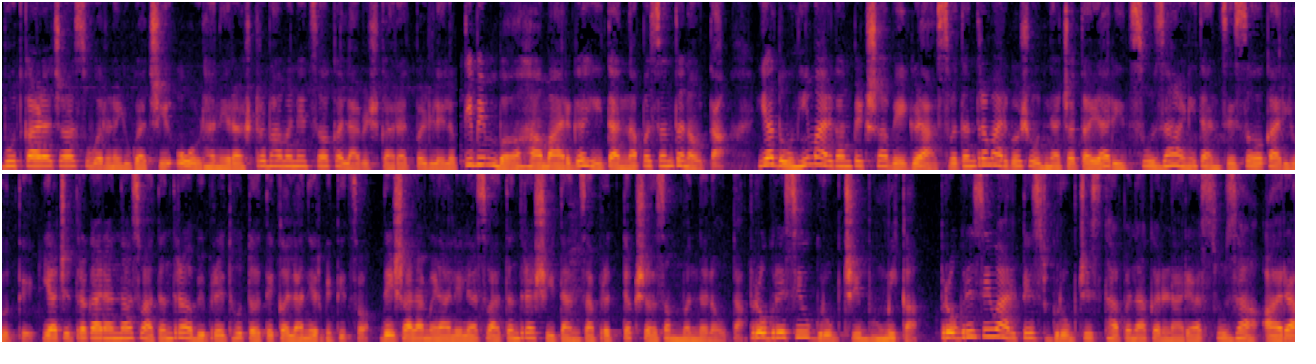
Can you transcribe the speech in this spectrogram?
भूतकाळाच्या सुवर्णयुगाची ओढ आणि राष्ट्रभावनेचं कलाविष्कारात पडलेलं प्रतिबिंब हा मार्गही त्यांना पसंत नव्हता. या दोन्ही मार्गांपेक्षा वेगळा स्वतंत्र मार्ग शोधण्याच्या तयारीत सुझा आणि त्यांचे सहकारी होते. या चित्रकारांना स्वातंत्र्य अभिप्रेत होतं ते कला निर्मितीचं. देशाला मिळालेल्या स्वातंत्र्याशी त्यांचा प्रत्यक्ष संबंध नव्हता. प्रोग्रेसिव्ह ग्रुपची भूमिका प्रोग्रेसिव्ह आर्टिस्ट ग्रुपची स्थापना करणाऱ्या सुझा आरा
